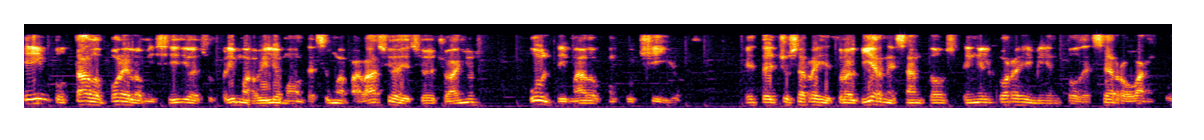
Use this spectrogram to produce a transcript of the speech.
imputado por el homicidio de su primo Abilio Montezuma Palacio, de 18 años, ultimado con cuchillo. Este hecho se registró el Viernes Santos en el corregimiento de Cerro Banco.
